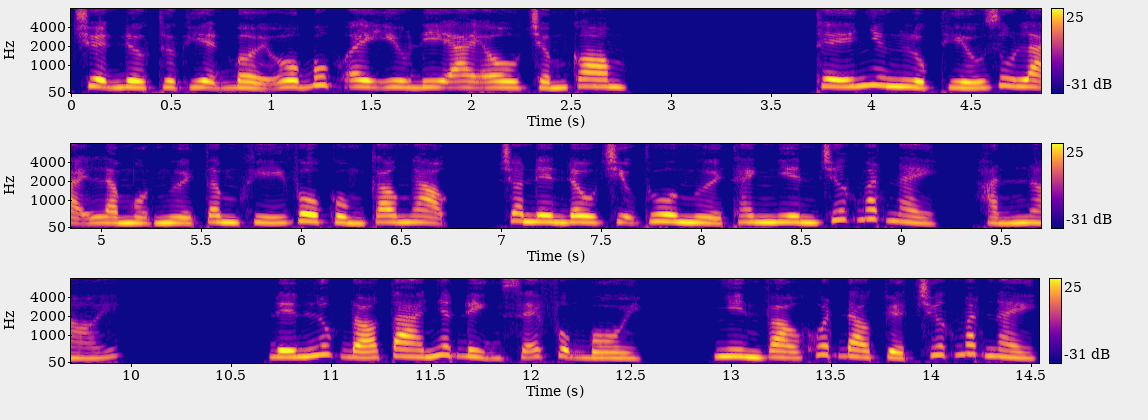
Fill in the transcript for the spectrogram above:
Chuyện được thực hiện bởi obookaudio.com Thế nhưng Lục Thiếu Du lại là một người tâm khí vô cùng cao ngạo, cho nên đâu chịu thua người thanh niên trước mắt này, hắn nói. Đến lúc đó ta nhất định sẽ phụng bồi, nhìn vào khuất đao tuyệt trước mắt này,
